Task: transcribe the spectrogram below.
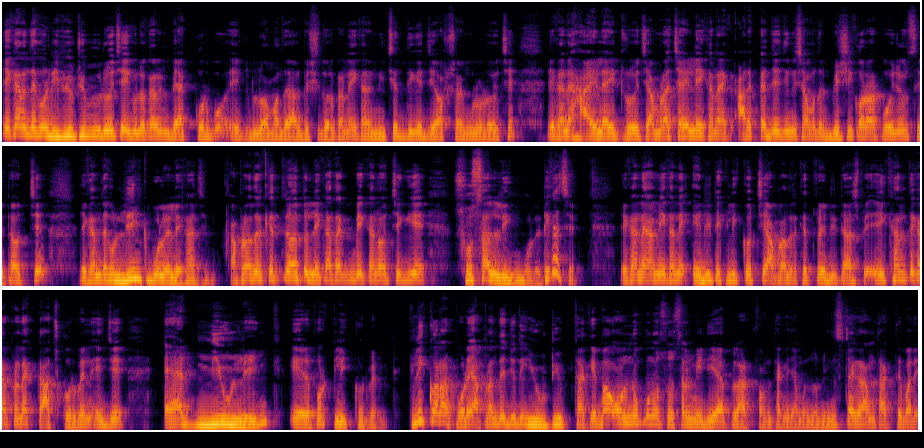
এখানে দেখুন রিভিউ টিভিউ রয়েছে, এগুলোকে আমি ব্যাক করব, এগুলো আমাদের আর বেশি দরকার নেই। এখানে নিচের দিকে যে অপশানগুলো রয়েছে, এখানে হাইলাইট রয়েছে। আমরা চাইলে এখানে আরেকটা যে জিনিস আমাদের বেশি করার প্রয়োজন, সেটা হচ্ছে এখান থেকে লিঙ্ক বলে লেখা আছে। আপনাদের ক্ষেত্রে হয়তো লেখা থাকবে এখানে হচ্ছে গিয়ে সোশ্যাল লিঙ্ক বলে, ঠিক আছে? এখানে আমি এখানে এডিটে ক্লিক করছি, আপনাদের ক্ষেত্রে এডিটে আসবে। এইখান থেকে আপনারা কাজ করবেন, এই যে অ্যাড নিউ লিঙ্ক এর উপর ক্লিক করবেন। ক্লিক করার পরে আপনাদের যদি ইউটিউব থাকে বা অন্য কোনো সোশ্যাল মিডিয়া প্ল্যাটফর্ম থাকে, যেমন ধরুন ইনস্টাগ্রাম থাকতে পারে,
